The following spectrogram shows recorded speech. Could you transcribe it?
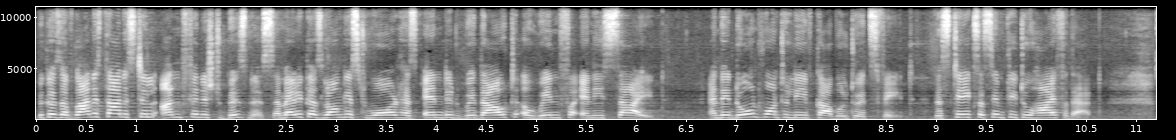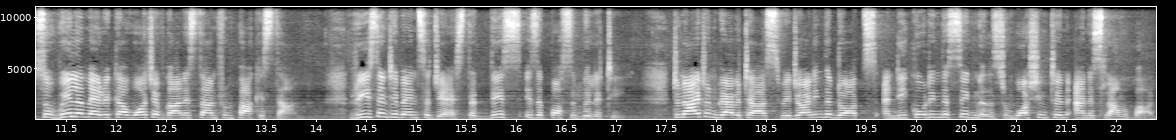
Because Afghanistan is still unfinished business. America's longest war has ended without a win for any side. And they don't want to leave Kabul to its fate. The stakes are simply too high for that. So, will America watch Afghanistan from Pakistan? Recent events suggest that this is a possibility. Tonight on Gravitas, we're joining the dots and decoding the signals from Washington and Islamabad.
